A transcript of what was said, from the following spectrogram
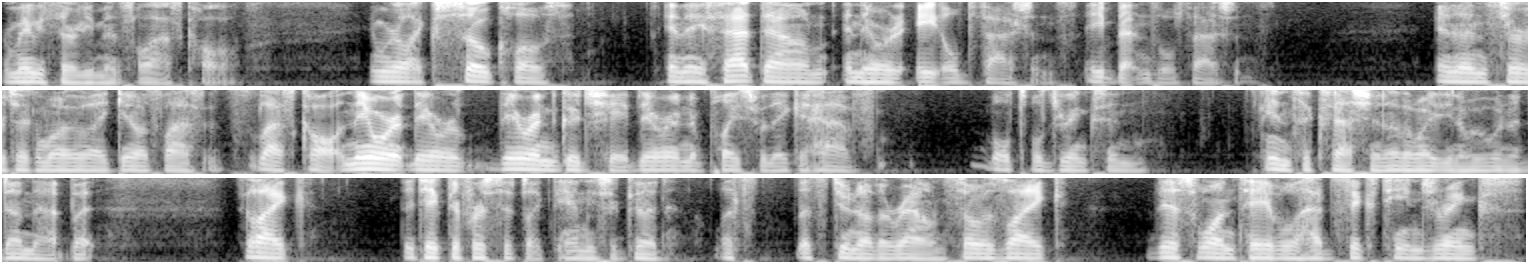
or maybe thirty minutes to last call, and we were like so close. And they sat down and they were eight old fashions, eight Benton's old fashions. And then the server took them over. Like, you know, it's last, it's last call. And they were, they were, they were in good shape. They were in a place where they could have multiple drinks in in succession. Otherwise, you know, we wouldn't have done that. But they're like, they take their first sip, like, damn, these are good. Let's let's do another round. So it was like this one table had 16 drinks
